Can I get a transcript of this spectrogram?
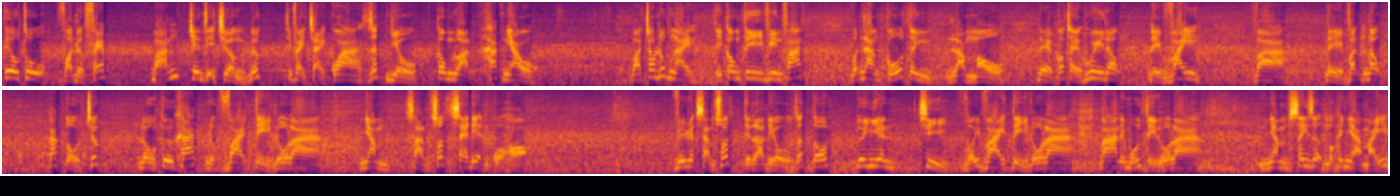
tiêu thụ và được phép bán trên thị trường Đức thì phải trải qua rất nhiều công đoạn khác nhau. Và trong lúc này thì công ty VinFast vẫn đang cố tình làm màu để có thể huy động, để vay và để vận động các tổ chức đầu tư khác được vài tỷ đô la nhằm sản xuất xe điện của họ. Về việc sản xuất thì là điều rất tốt, tuy nhiên chỉ với vài tỷ đô la, 3 đến 4 tỷ đô la nhằm xây dựng một cái nhà máy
